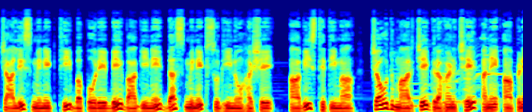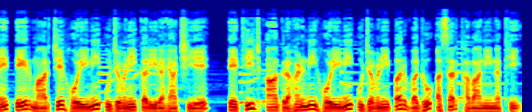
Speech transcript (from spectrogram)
ચાલીસ મિનિટથી બપોરે બે વાગીને દસ મિનિટ સુધીનો હશે. આવી સ્થિતિમાં ચૌદ માર્ચે ગ્રહણ છે અને આપણે તેર માર્ચે હોળીની ઉજવણી કરી રહ્યા છીએ, તેથી જ આ ગ્રહણની હોળીની ઉજવણી પર વધુ અસર થવાની નથી.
